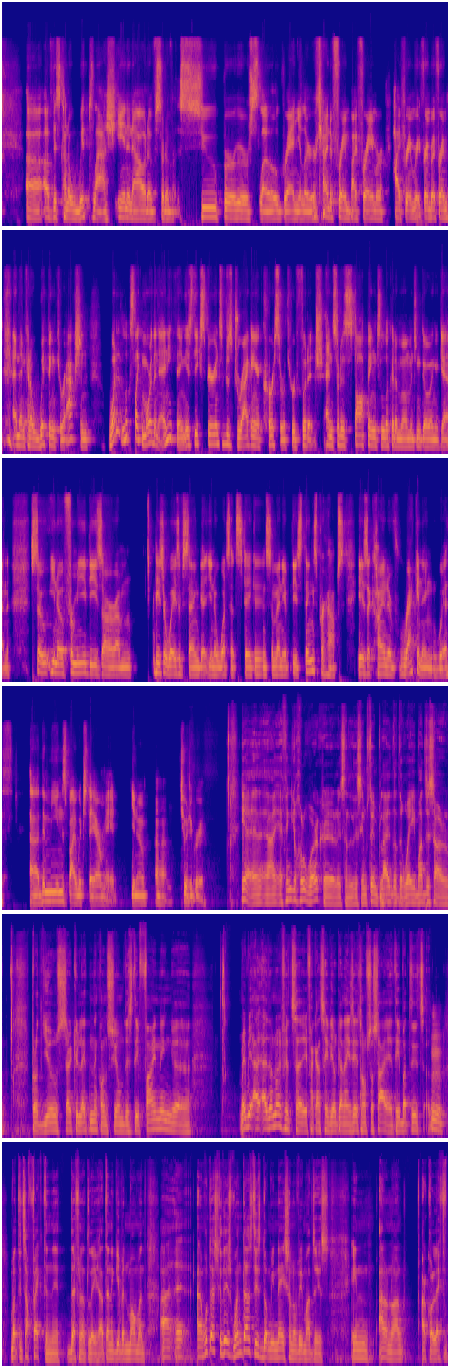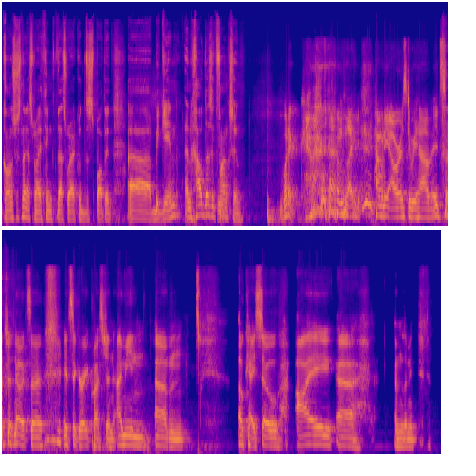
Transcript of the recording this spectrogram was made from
uh, of this kind of whiplash in and out of sort of super slow granular kind of frame by frame or high frame rate frame by frame and then kind of whipping through action. What it looks like more than anything is the experience of just dragging a cursor through footage and sort of stopping to look at a moment and going again. So you know for me these are um, these are ways of saying that you know what's at stake in so many of these things perhaps is a kind of reckoning with uh, the means by which they are made you know uh, to a degree. Yeah, and I think your whole work uh, recently seems to imply that the way images are produced, circulated, and consumed is defining uh, maybe I, I don't know if it's uh, if I can say the organization of society, but it's mm. but it's affecting it definitely at any given moment. Uh, uh, I want to ask you this: When does this domination of images in I don't know our, our collective consciousness? But I think that's where I could spot it uh, begin, and how does it function? What a like how many hours do we have? It's such a no. It's a it's a great question. I mean. Um, Okay, so I uh, um, let me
